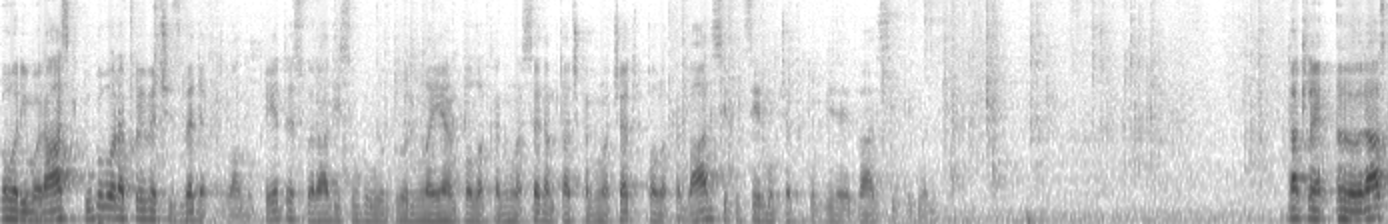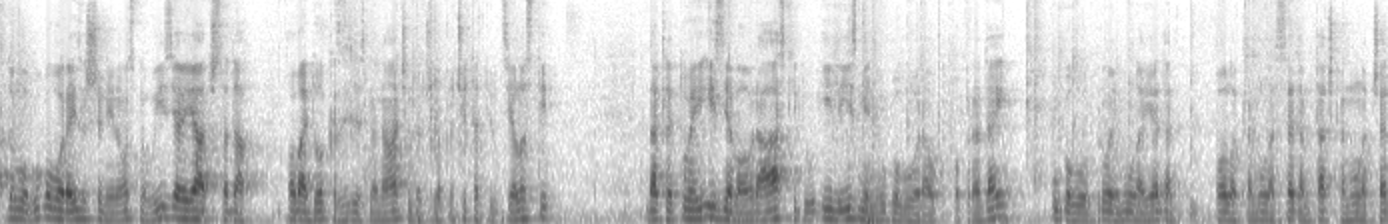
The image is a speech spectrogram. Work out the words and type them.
Govorimo o raskid ugovora koji je već izveden na glavnom prijetresu. Radi se ugovor broj 01 povlaka 07.04 povlaka 20 od 7.4.2020. godine. Dakle, e, raskid ovog ugovora izvršen je na osnovu izjave. Ja ću sada ovaj dokaz izvesti na način da ću ga pročitati u cijelosti. Dakle, to je izjava o raskidu ili izmjeni ugovora o kupoprodaji. Ugovor broj 01 povlaka 07.04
